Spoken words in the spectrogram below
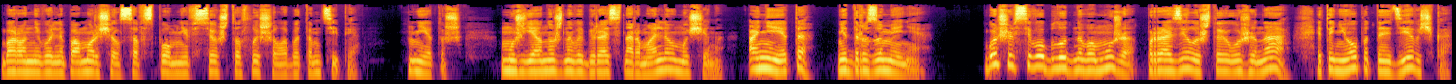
Барон невольно поморщился, вспомнив все, что слышал об этом типе. Нет уж, мужья нужно выбирать нормального мужчину, а не это недоразумение. Больше всего блудного мужа поразило, что его жена — это неопытная девочка,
